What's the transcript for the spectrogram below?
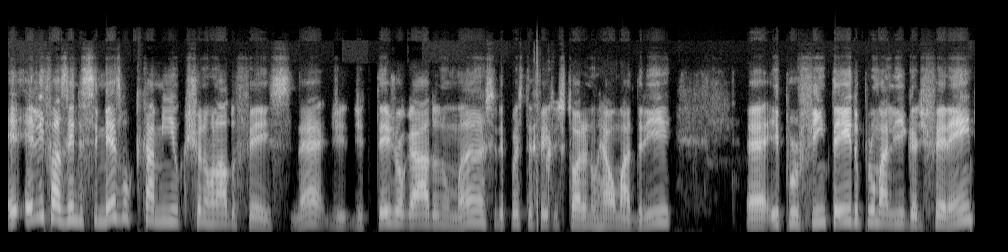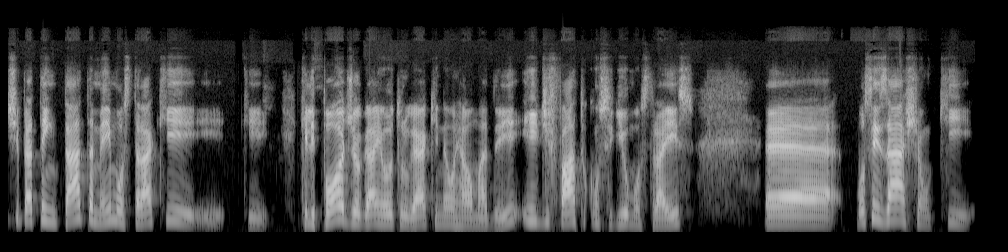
ele fazendo esse mesmo caminho que o Cristiano Ronaldo fez, né, de, de ter jogado no Manchester, depois ter feito história no Real Madrid, é, e por fim ter ido para uma liga diferente para tentar também mostrar que, que, que, ele pode jogar em outro lugar que não o Real Madrid, e de fato conseguiu mostrar isso. É, vocês acham que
